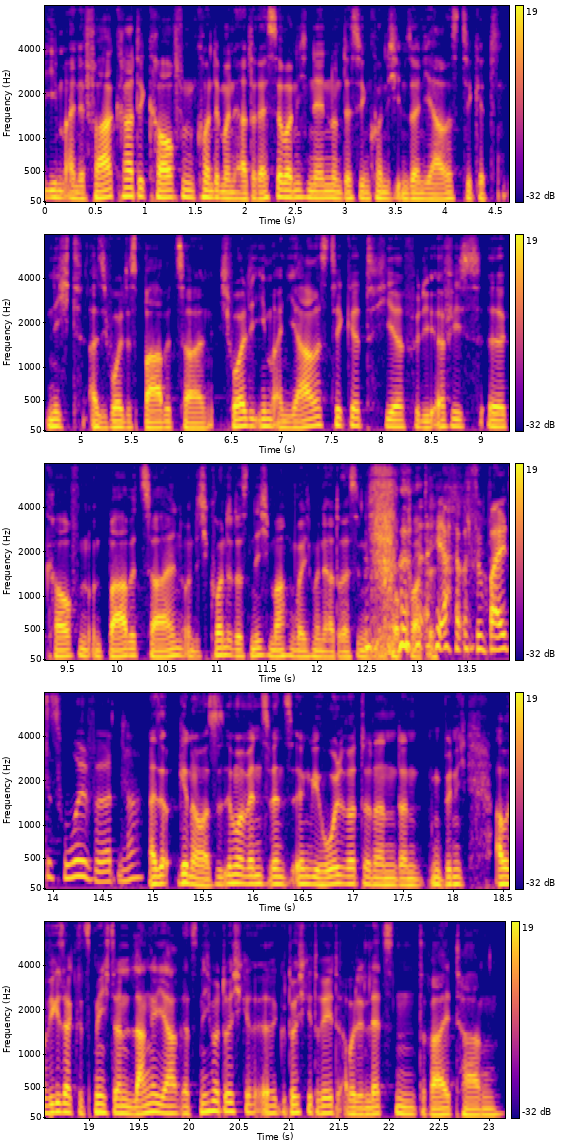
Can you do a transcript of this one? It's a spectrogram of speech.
ihm eine Fahrkarte kaufen, konnte meine Adresse aber nicht nennen und deswegen konnte ich ihm sein Jahresticket nicht, also ich wollte es bar bezahlen. Ich wollte ihm ein Jahresticket hier für die Öffis äh, kaufen und bar bezahlen und ich konnte das nicht machen, weil ich meine Adresse nicht im Kopf hatte. ja, sobald es hohl wird, ne? Also genau, es ist immer, wenn es irgendwie hohl wird, dann, dann bin ich, aber wie gesagt, jetzt bin ich dann lange Jahre jetzt nicht mehr durchge äh, durchgedreht, aber in den letzten drei Tagen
